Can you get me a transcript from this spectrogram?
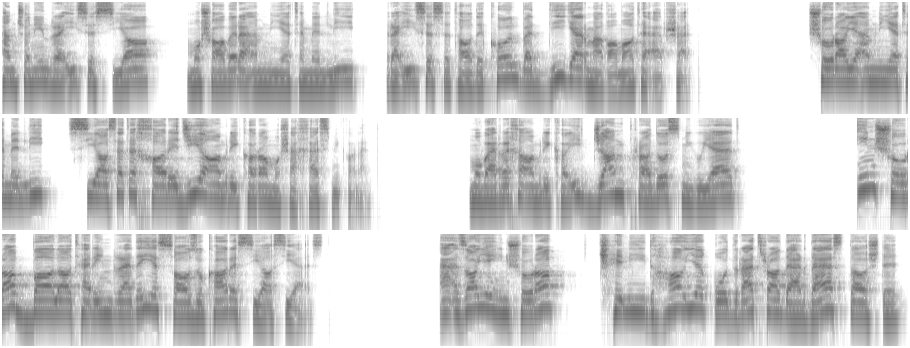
همچنین رئیس سیا، مشاور امنیت ملی، رئیس ستاد کل و دیگر مقامات ارشد. شورای امنیت ملی سیاست خارجی آمریکا را مشخص می کند. مورخ آمریکایی جان پرادوس می گوید این شورا بالاترین رده سازوکار سیاسی است. اعضای این شورا کلیدهای قدرت را در دست داشته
